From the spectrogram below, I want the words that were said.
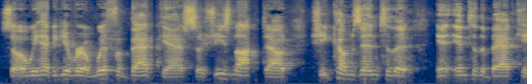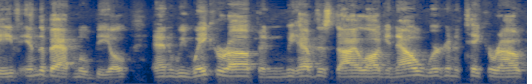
So we had to give her a whiff of bat gas. So she's knocked out. She comes into the into the bat cave in the Batmobile, and we wake her up, and we have this dialogue. And now we're going to take her out.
